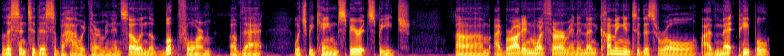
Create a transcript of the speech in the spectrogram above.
listen to this about Howard Thurman. And so, in the book form of that, which became Spirit Speech, um, I brought in more Thurman. And then coming into this role, I've met people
